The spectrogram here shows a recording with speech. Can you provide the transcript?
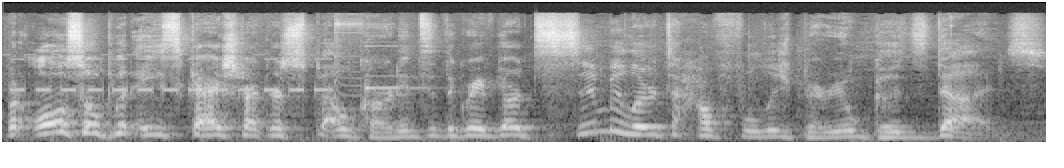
but also put a Sky Striker spell card into the graveyard similar to how Foolish Burial Goods does.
